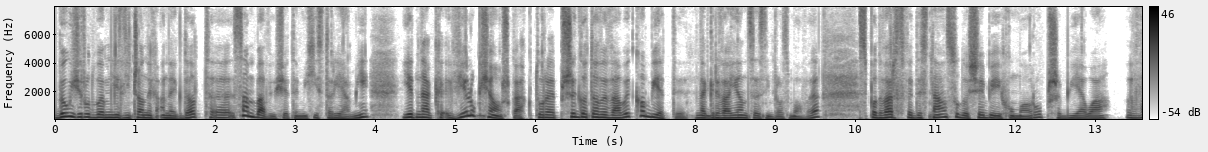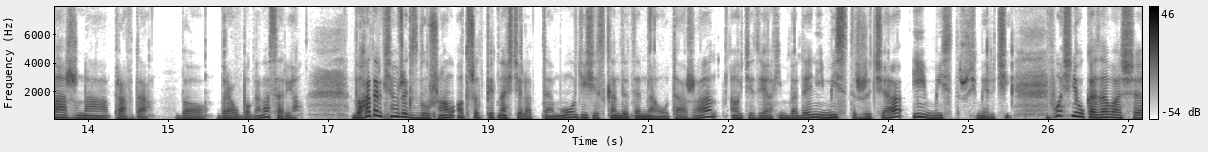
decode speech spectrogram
Był źródłem niezliczonych anegdot, e, sam bawił się tymi historiami. Jednak w wielu książkach, które przygotowywały kobiety nagrywające z nim rozmowy, spod warstwy dystansu do siebie i humoru przybijała ważna prawda, bo brał Boga na serio. Bohater książek z duszą odszedł 15 lat temu, dziś jest kandydatem na ołtarze. Ojciec Joachim Badeni, mistrz życia i mistrz śmierci. Właśnie ukazała się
